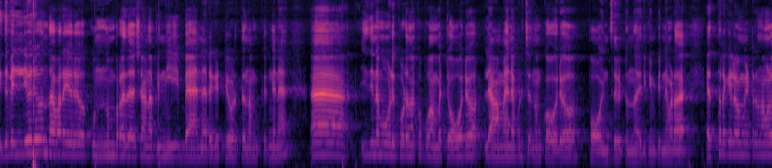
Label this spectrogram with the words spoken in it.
ഇത് വലിയൊരു എന്താ പറയുക ഒരു കുന്നും പ്രദേശമാണ്. പിന്നെ ഈ ബാനർ കെട്ടി കൊടുത്ത് നമുക്ക് ഇങ്ങനെ ഇതിന്റെ മുകളിൽ കൂടെ നമുക്ക് പോകാൻ പറ്റും ഓരോ ലാമേനെ പിടിച്ച് നമുക്ക് ഓരോ പോയിന്റ്സ് കിട്ടുന്നതായിരിക്കും. പിന്നെ ഇവിടെ എത്ര കിലോമീറ്റർ നമ്മൾ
